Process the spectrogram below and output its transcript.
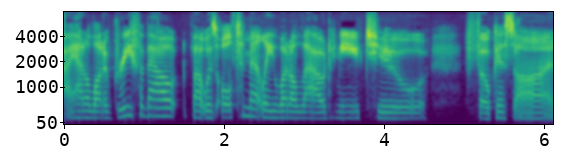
I had a lot of grief about, but was ultimately what allowed me to focus on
